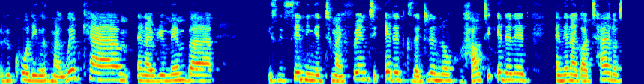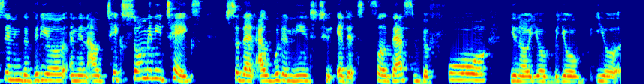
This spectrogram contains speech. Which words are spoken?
recording with my webcam, and I remember sending it to my friend to edit because I didn't know how to edit it. And then I got tired of sending the video, and then I would take so many takes so that I wouldn't need to edit. So that's before you know your your your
